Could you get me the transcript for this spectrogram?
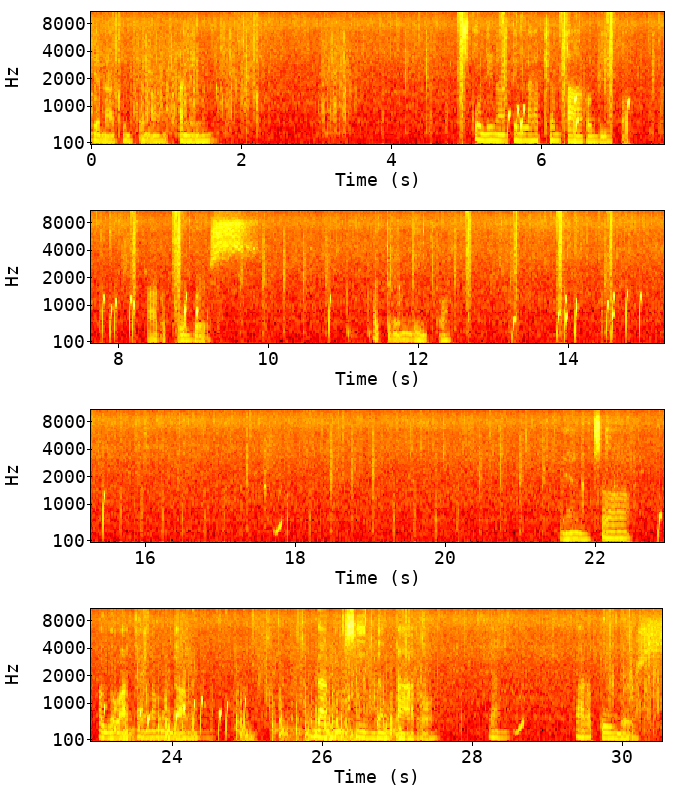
Yan natin ito ng tanim. Tapos kunin natin lahat yung taro dito. Taro tubers. At rin dito. Yan. So, paggawa tayo ng madaming madaming seed ng taro. Yan. Taro tubers.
